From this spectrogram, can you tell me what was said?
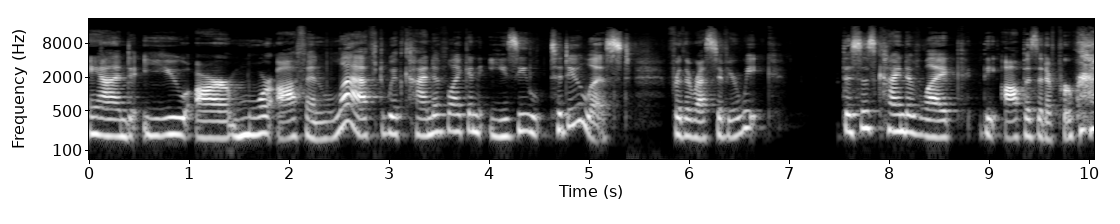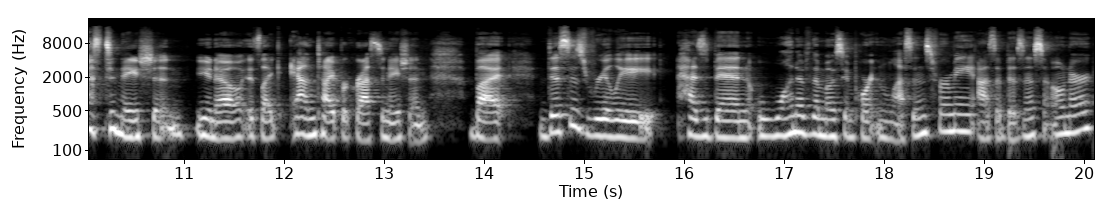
And you are more often left with kind of like an easy to do list for the rest of your week. This is kind of like the opposite of procrastination, you know, it's like anti procrastination. But this is really has been one of the most important lessons for me as a business owner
